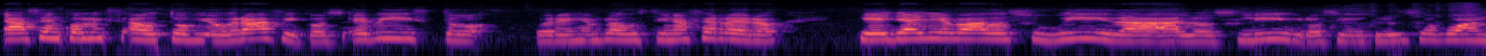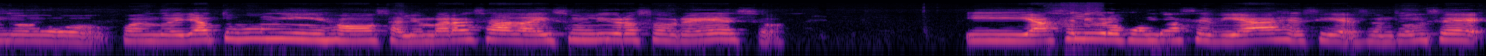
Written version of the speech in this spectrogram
hacen cómics autobiográficos. He visto, por ejemplo, Agustina Ferrero, que ella ha llevado su vida a los libros, incluso cuando, cuando ella tuvo un hijo, salió embarazada, hizo un libro sobre eso. Y hace libros cuando hace viajes y eso. Entonces,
